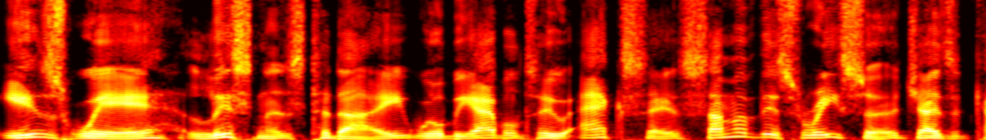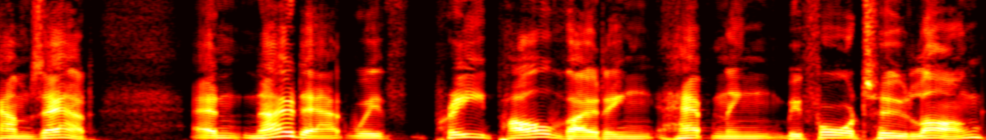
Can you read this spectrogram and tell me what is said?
is where listeners today will be able to access some of this research as it comes out. And no doubt, with pre poll voting happening before too long,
